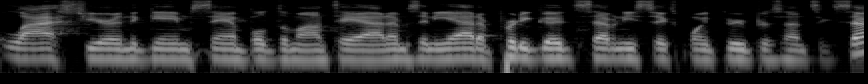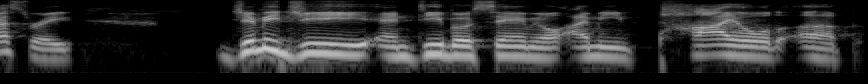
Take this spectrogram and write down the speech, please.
last year in the game sampled Davante Adams, and he had a pretty good 76.3% success rate. Jimmy G and Deebo Samuel, I mean, piled up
